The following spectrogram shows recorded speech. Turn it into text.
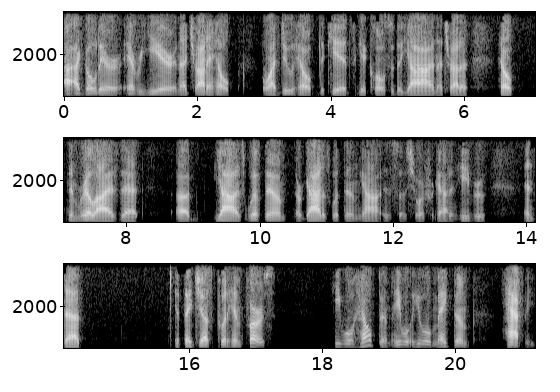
I, go there every year, and I try to help, or I do help the kids get closer to Yah, and I try to help them realize that uh, Yah is with them, or God is with them. Yah is uh, short for God in Hebrew, and that if they just put Him first, He will help them. He will He will make them happy,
